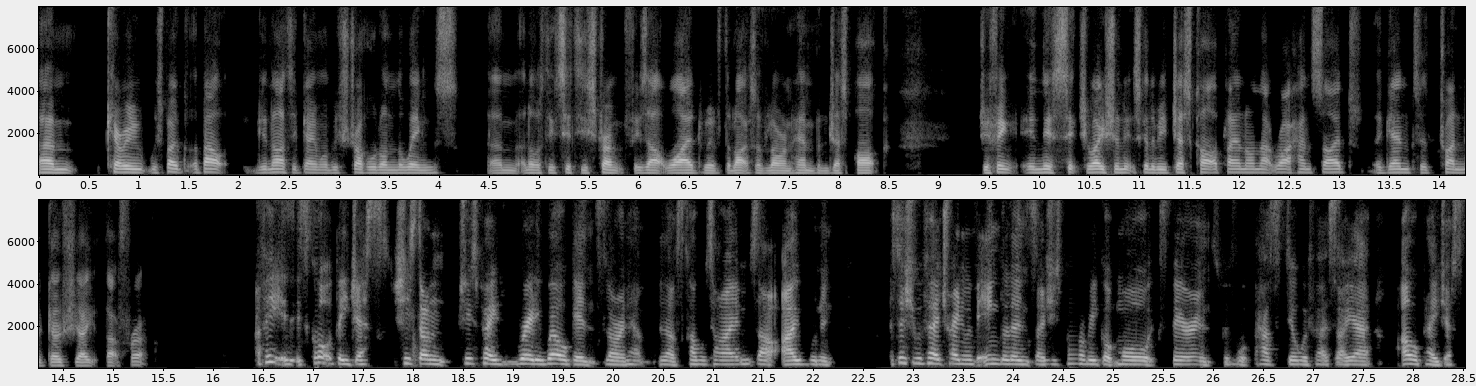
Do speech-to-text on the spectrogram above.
Um, Kerry, we spoke about United game where we struggled on the wings, um, and obviously City's strength is out wide with the likes of Lauren Hemp and Jess Park. Do you think in this situation it's going to be Jess Carter playing on that right hand side again to try and negotiate that threat? I think it- it's got to be Jess. She's done. She's played really well against Lauren the last couple of times. So I wouldn't, especially with her training with England. So she's probably got more experience with how to deal with her. So yeah, I will play Jess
